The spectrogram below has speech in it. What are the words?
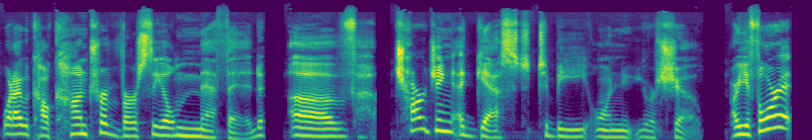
what I would call controversial method of charging a guest to be on your show. Are you for it?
